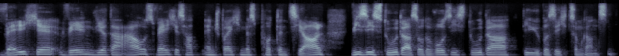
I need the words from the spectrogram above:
welche wählen wir da aus? Welches hat ein entsprechendes Potenzial? Wie siehst du das oder wo siehst du da die Übersicht zum Ganzen?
